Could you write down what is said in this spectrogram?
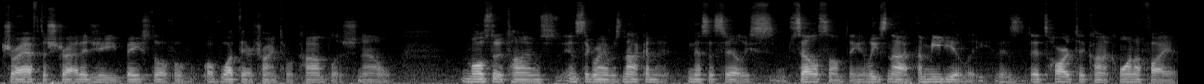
draft a strategy based off of, of what they're trying to accomplish. Now, most of the times Instagram is not going to necessarily sell something, at least not immediately. It's, it's hard to kind of quantify it.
